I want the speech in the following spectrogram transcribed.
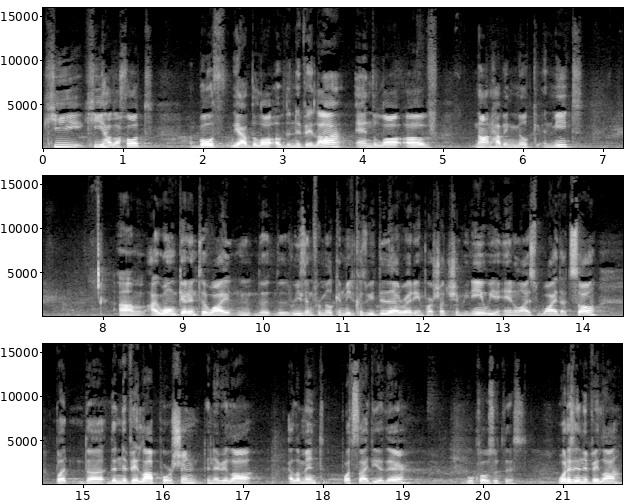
key key halachot. Both we have the law of the nevela and the law of not having milk and meat. Um, I won't get into why the, the reason for milk and meat because we did that already in Parshat Shemini. We analyzed why that's so. But the, the nevela portion, the nevela element, what's the idea there? We'll close with this. What is a nevela?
